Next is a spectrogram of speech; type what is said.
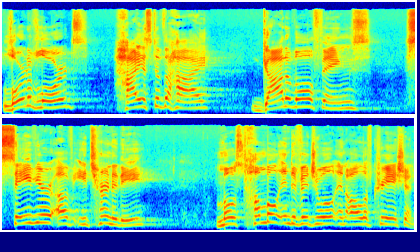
Lord of lords, highest of the high, God of all things, Savior of eternity, most humble individual in all of creation.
